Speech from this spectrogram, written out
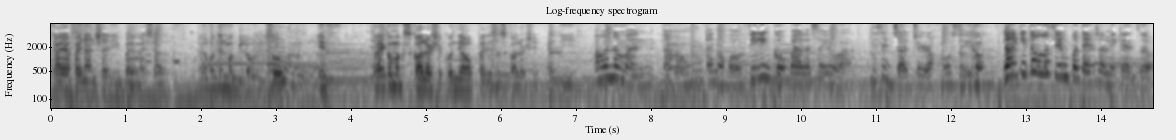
kaya financially by myself, ayoko din mag-loan. So, if try ko mag-scholarship, kung hindi ako pwede sa scholarship, edi Ako naman, ang ano ko, feeling ko para sa'yo ah. Kasi judger ako sa'yo. Nakikita ko kasi yung potential ni Kenzo.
